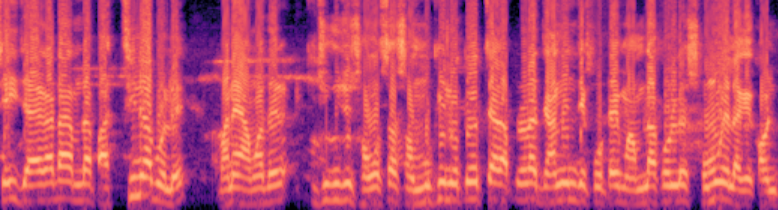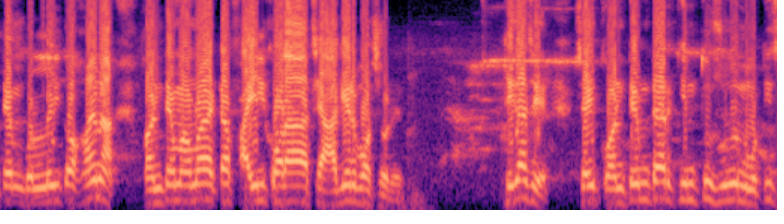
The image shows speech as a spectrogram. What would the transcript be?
সেই জায়গাটা আমরা পাচ্ছি না বলে মানে আমাদের কিছু কিছু সমস্যার সম্মুখীন হতে হচ্ছে। আর আপনারা জানেন যে কোর্টে মামলা করলে সময় লাগে কন্টেম বললেই তো হয় না। কন্টেম আমরা একটা ফাইল করা আছে আগের বছরে। ঠিক আছে? সেই কন্টেম্পটার কিন্তু শুধু নোটিশ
